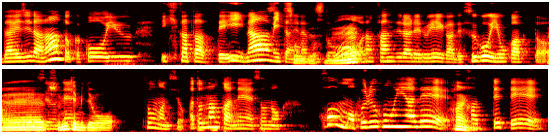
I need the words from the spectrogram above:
大事だなとかこういう生き方っていいなみたいなことをな感じられる映画ですごい良かったへんーちょっと見てですよね。みても。そうなんですよ。あとなんかね、その本も古本屋ではい買ってて、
